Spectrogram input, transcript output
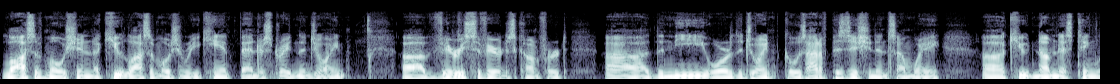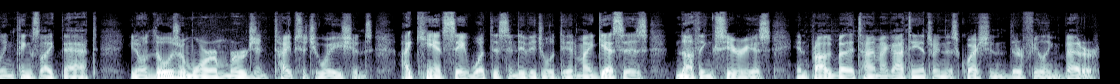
loss of motion, acute loss of motion where you can't bend or straighten the joint, uh, very severe discomfort, uh, the knee or the joint goes out of position in some way uh, acute numbness, tingling, things like that. You know, those are more emergent type situations. I can't say what this individual did. My guess is nothing serious. And probably by the time I got to answering this question, they're feeling better.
